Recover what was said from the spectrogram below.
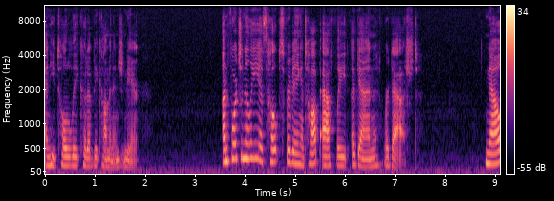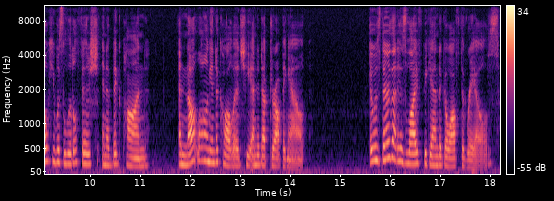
and he totally could have become an engineer. Unfortunately, his hopes for being a top athlete again were dashed. Now he was a little fish in a big pond, and not long into college, he ended up dropping out. It was there that his life began to go off the rails.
